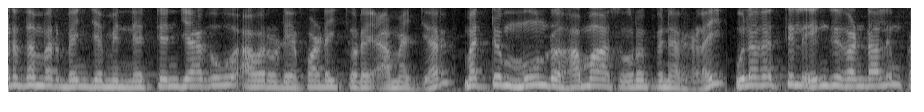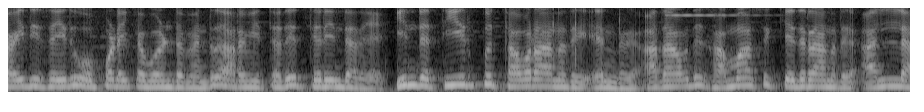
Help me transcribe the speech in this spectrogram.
பிரதமர் பெஞ்சமின் நெட்டன்யாகு அவருடைய படைத்துறை அமைச்சர் மற்றும் மூன்று ஹமாஸ் உறுப்பினர்களை உலகத்தில் எங்கு கண்டாலும் கைது செய்து ஒப்படைக்க வேண்டும் என்று அறிவித்தது தெரிந்ததே. இந்த தீர்ப்பு தவறானது என்று அதாவது ஹமாஸுக்கு எதிரானது அல்ல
